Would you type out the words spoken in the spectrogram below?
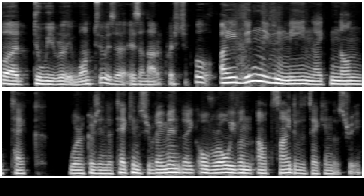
But do we really want to? Is a is another question. Well, I didn't even mean like non-tech workers in the tech industry, but I meant like overall, even outside of the tech industry,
